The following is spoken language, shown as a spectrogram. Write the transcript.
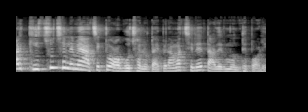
আর কিছু ছেলে মেয়ে আছে একটু অগোছালো টাইপের আমার ছেলে তাদের মধ্যে পড়ে।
